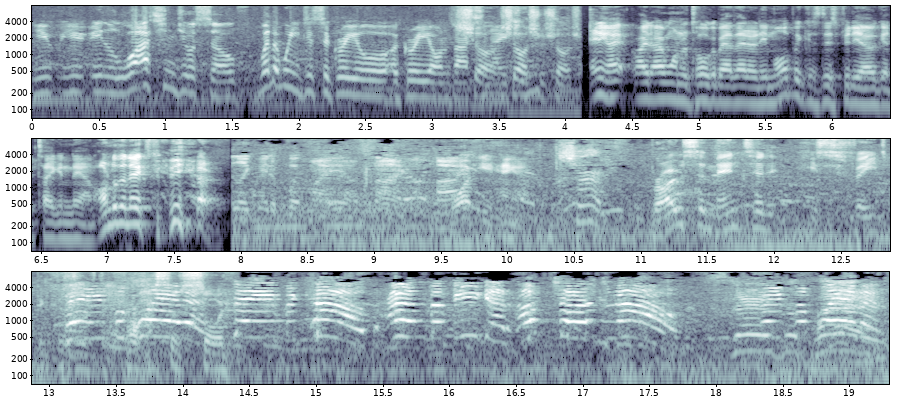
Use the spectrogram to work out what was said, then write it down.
you you enlightened yourself. Whether we disagree or agree on vaccination. sure, sure, sure. sure. Anyway, I don't want to talk about that anymore because this video will get taken down. On to the next video. You like me to put my uh, sign up high? Why do you hang it? Sure. Bro cemented his feet because of the price of soy. The planet.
